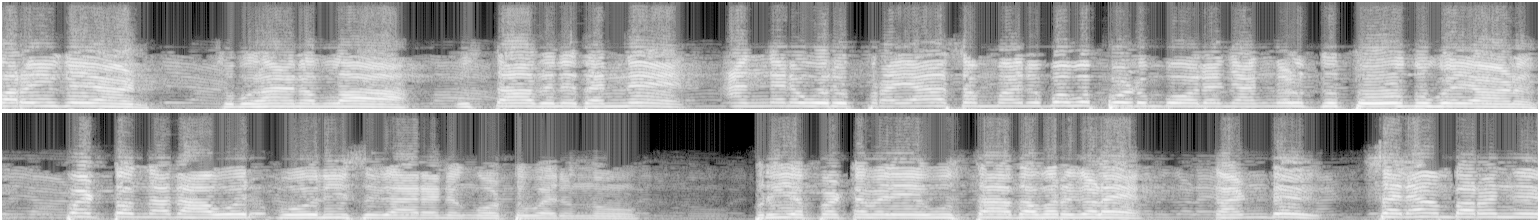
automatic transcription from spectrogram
പറയുകയാണ് സുബാനല്ല ഉസ്താദിന് തന്നെ അങ്ങനെ ഒരു പ്രയാസം അനുഭവപ്പെടും പോലെ ഞങ്ങൾക്ക് തോന്നുകയാണ്. പെട്ടെന്ന് അതാ ഒരു പോലീസുകാരൻ ഇങ്ങോട്ട് വരുന്നു. പ്രിയപ്പെട്ടവരെ ഉസ്താദ് അവറുകളെ കണ്ട് സലാം പറഞ്ഞ്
